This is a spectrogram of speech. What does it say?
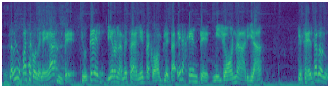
Lo mismo pasa con Elegante. Si ustedes vieron la mesa de mierda completa, era gente millonaria que se sentaron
